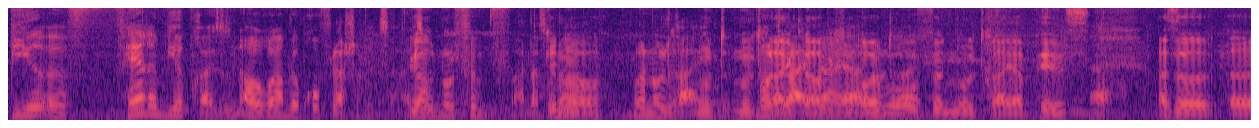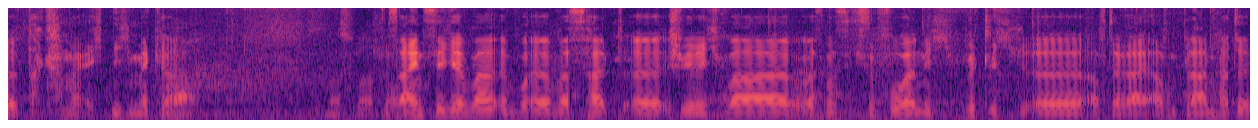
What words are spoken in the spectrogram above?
Bier, äh, faire Bierpreise. Ein Euro haben wir pro Flasche bezahlt. Ja. Also 0,5 waren das, Genau. oder? Oder 0,3? 0,3 glaube ich, ne? Ja, ein Euro 0,3. für einen 0,3er Pilz. Ja. Also äh, da kann man echt nicht meckern. Ja. Das war Das. Einzige, war, äh, was halt äh, schwierig war, was man sich so vorher nicht wirklich äh, auf, der Reihe, auf dem Plan hatte,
